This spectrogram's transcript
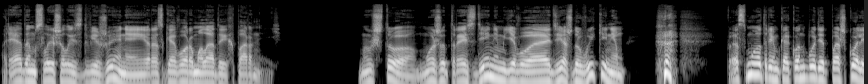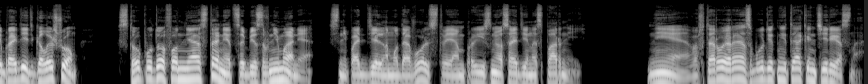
Рядом слышалось движение и разговор молодых парней. «Ну что, может, разденем его, а одежду выкинем? Ха! Посмотрим, как он будет по школе бродить голышом. Сто пудов он не останется без внимания», — с неподдельным удовольствием произнес один из парней. «Не, во второй раз будет не так интересно.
